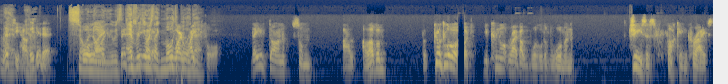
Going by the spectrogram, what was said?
Right. Let's see how yeah. they did it. So or annoying. Like, it was every. It was like multiple a day. For. They've done some. I, I love them, but good lord, you cannot write about World of Woman. Jesus fucking Christ!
